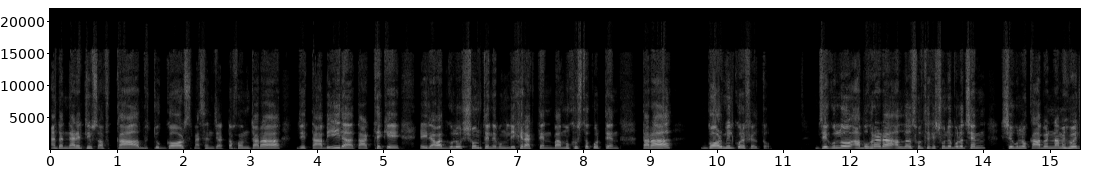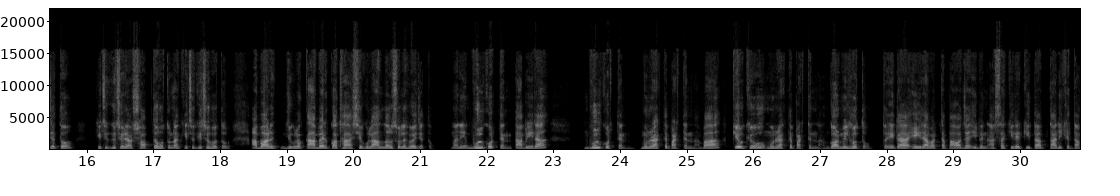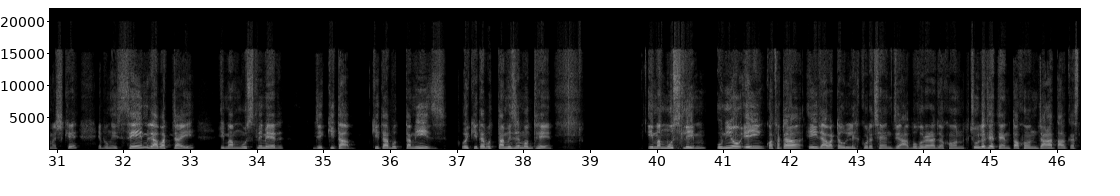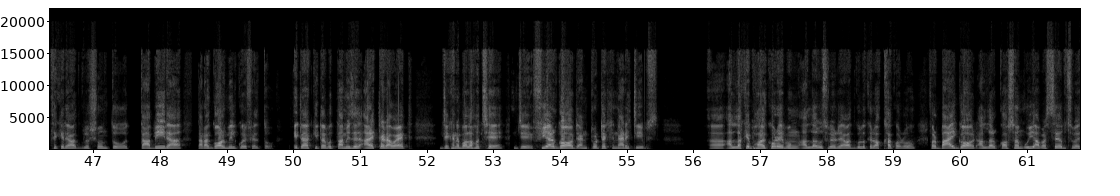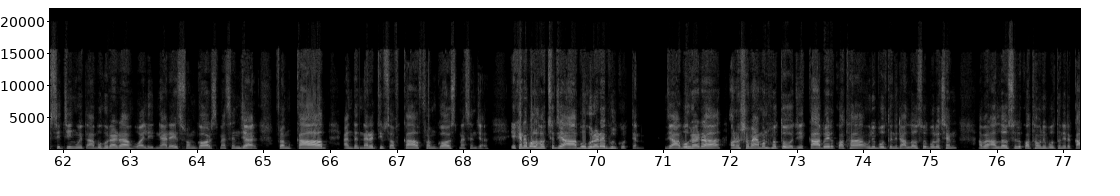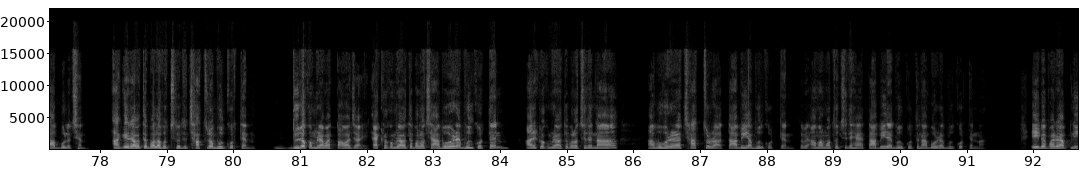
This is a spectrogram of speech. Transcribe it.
and the narratives of Kaab to God's messenger তখন যারা যে তাবিরা, তার থেকে এই রাওয়াতগুলো শুনতেন এবং লিখে রাখতেন বা মুখস্থ করতেন, তারা গরমিল করে ফেলতো। যেগুলো আবহাওয়ারা আল্লাহ রসুল থেকে শুনে বলেছেন, সেগুলো কাবের নামে হয়ে যেত। কিছু কিছু শব্দ হতো না, কিছু কিছু হতো। আবার যেগুলো কাবের কথা, সেগুলো আল্লাহ রসুলে হয়ে যেত। মানে ভুল করতেন, তাবিরা ভুল করতেন, মনে রাখতে পারতেন না বা কেউ কেউ মনে রাখতে পারতেন না, গরমিল হতো। তো এটা, এই রাবারটা পাওয়া যায় ইবেন আসাকিরের কিতাব তারিখের দামেশকে এবং এই সেম রাবারটাই ইমাম মুসলিমের যে কিতাব, কিতাবুত তামিজ, ওই কিতাবুত তামিজের মধ্যে ইমাম মুসলিম, উনিও এই কথাটা, এই রাওয়াতটা উল্লেখ করেছেন যে আবহরারা যখন চলে যেতেন, তখন যারা তার কাছ থেকে রেওয়াতগুলো শুনতো, তাবিরা তারা গড়মিল করে ফেলতো। এটা কিতাবত তামিজের আরেকটা রাওয়ায়ত, যেখানে বলা হচ্ছে যে fear God and protect narratives আল্লাহকে ভয় করো এবং আল্লাহ রসুলের রেওয়াতগুলোকে রক্ষা করো। ফর বাই গড আল্লাহর কসম we ourselves were sitting with Abu Hurairah while he narrates from God's messenger from Kaab and the narratives of Kaab from God's messenger এখানে বলা হচ্ছে যে আবু হুরায়রাই ভুল করতেন। যে আবু হুরায়রা অনেক সময় এমন হতো যে কাবের কথা উনি বলতেন যেটা আল্লাহ রসুল বলেছেন, আবার আল্লাহ রসুলের কথা উনি বলতেন যেটা কাব বলেছেন। আগের রাওয়াতে বলা হচ্ছিল যে ছাত্ররা ভুল করতেন। দুই রকম রেওয়াত পাওয়া যায়। একরকম রেওয়াতে বলা হচ্ছে আবু হুরায়রা ভুল করতেন, আরেক রকম রেওয়াতে বলা হচ্ছে যে না আবু হুরায়রা ছাত্ররা তাবিরা ভুল করতেন। তবে আমার মত হচ্ছে যে হ্যাঁ তাবিরা ভুল করতেন আবু হুরায়রা ভুল করতেন না। এই ব্যাপারে আপনি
